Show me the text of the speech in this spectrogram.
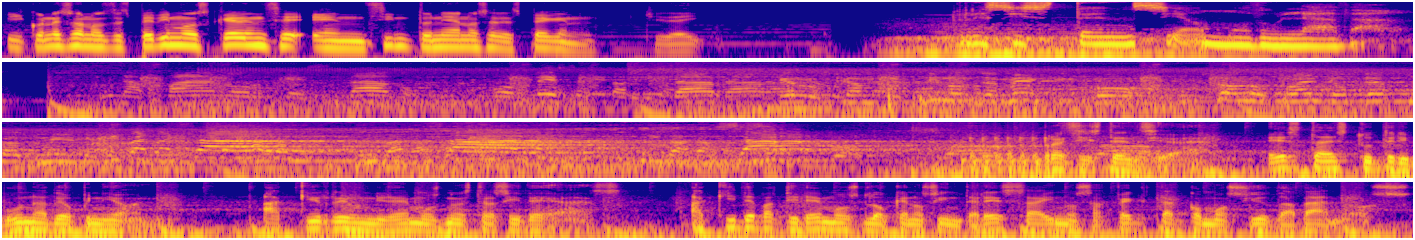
y con eso nos despedimos. Quédense en sintonía, no se despeguen. Chidey. Resistencia modulada. Un afán orquestado por desestabilizar que los campesinos de México son los dueños de estas minas. Resistencia. Esta es tu tribuna de opinión. Aquí reuniremos nuestras ideas. Aquí debatiremos lo que nos interesa y nos afecta como ciudadanos.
